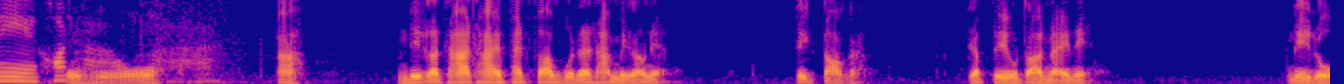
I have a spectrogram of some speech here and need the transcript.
นี่ข้อโอ้โห เท้าขาอะนี่ก็ท้าทายแพลตฟอร์มคุณธรรมอีกแล้วเนี่ยติ๊กตอกอะ จะปลิวตอนไหนนี่นี่ดู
